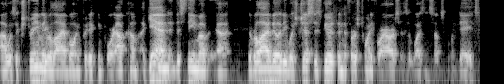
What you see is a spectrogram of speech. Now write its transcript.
was extremely reliable in predicting poor outcome. Again, this theme of the reliability was just as good in the first 24 hours as it was in subsequent days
